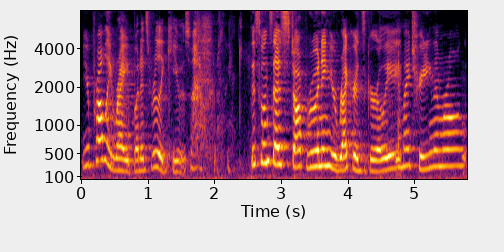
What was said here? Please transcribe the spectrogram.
You're probably right, but it's really cute, so I don't really This one says, stop ruining your records, girly. Am I treating them wrong?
